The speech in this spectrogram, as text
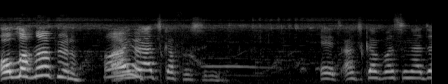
Allah ne yapıyorum? Hayır. Aynı at kafası gibi. Evet at kafasına da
